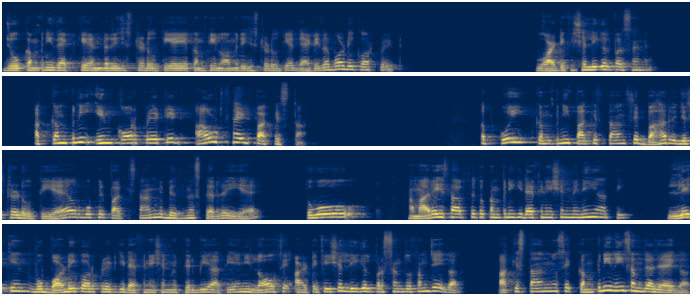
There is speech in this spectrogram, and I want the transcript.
जो कंपनीज़ एक्ट के अंडर रजिस्टर्ड होती है या कंपनी लॉ में रजिस्टर्ड होती है that is a body corporate वो आर्टिफिशियल लीगल पर्सन है. A company incorporated outside Pakistan अब कोई कंपनी पाकिस्तान से बाहर रजिस्टर्ड होती है और वो फिर पाकिस्तान में बिज़नेस कर रही है तो वो हमारे हिसाब से तो कंपनी की डेफिनेशन में नहीं आती। लेकिन वो बॉडी कॉरपोरेट की डेफिनेशन में फिर भी आती है, यानी लॉ उसे आर्टिफिशियल लीगल पर्सन तो समझेगा, पाकिस्तान में उसे कंपनी नहीं समझा जाएगा,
